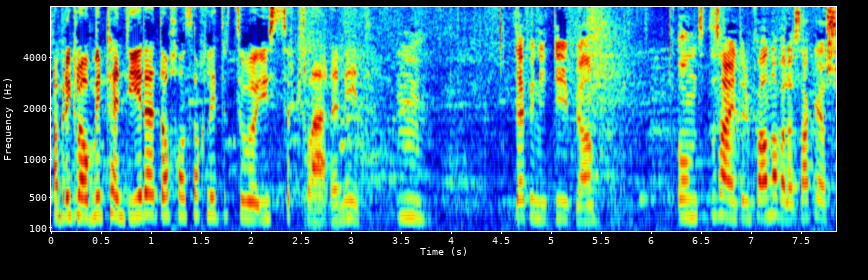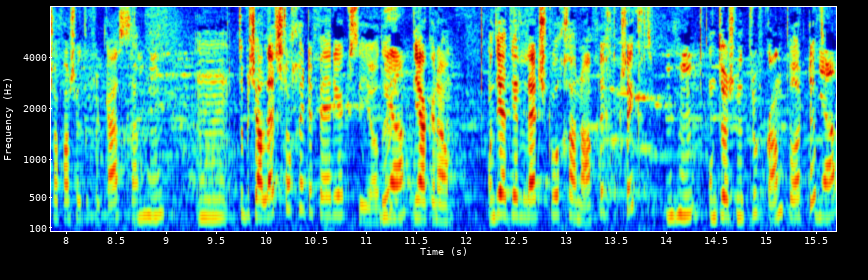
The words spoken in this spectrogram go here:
Aber ich glaube, wir tendieren doch auch so ein bisschen dazu, uns zu erklären, nicht? Definitiv, ja. Und das wollte ich dir im Fall noch sagen, ich habe es schon fast wieder vergessen. Mm, Du bist ja letzte Woche in der Ferien, gewesen, oder? Ja. Ja, genau. Und ich habe dir letzte Woche eine Nachricht geschickt und du hast nicht darauf geantwortet. Ja.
